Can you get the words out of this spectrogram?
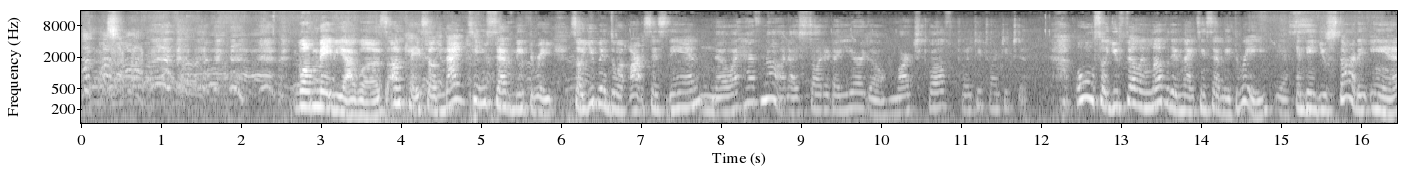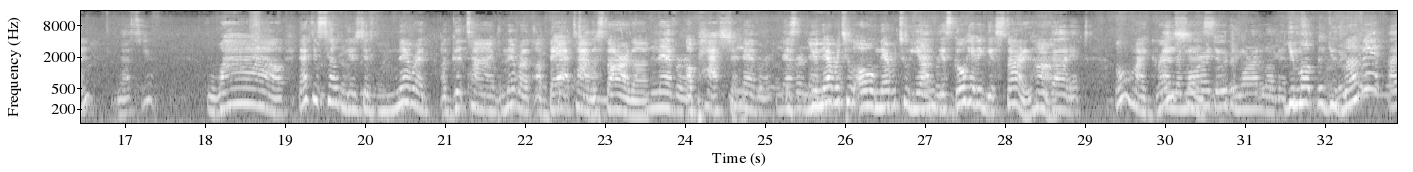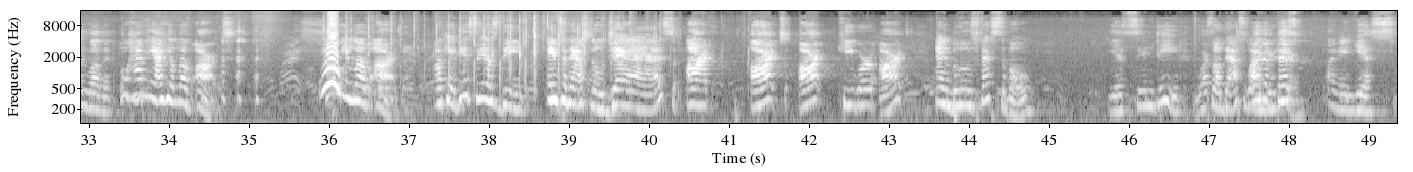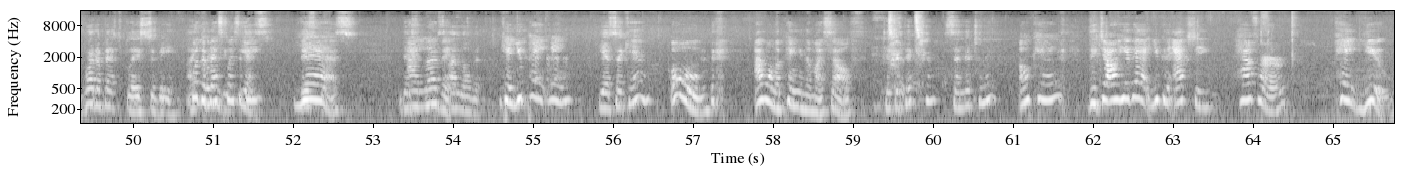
well, maybe I was. Okay, so 1973. So you've been doing art since then? No, I have not. I started a year ago, March 12, 2022. Oh, so you fell in love with it in 1973? Yes. And then you started in? Last year. Wow, that just tells me there's just never a good time, never a bad time to start a never a passion. Never, never, never. You're never too old, never too young. Never. Just go ahead and get started, huh? You got it. Oh my gracious! And the more I do, the more I love it. You mo- you love it? I love it. Oh, how many out here love art? How many love art? Okay, this is the International Jazz Art, Art, Art, keyword art, and Blues Festival. Yes, indeed. What, So that's why you're best, here. I mean, yes. What a best place to be. I What the best place to be? yes, This Yes. This I love place, it. I love it. Can you paint me? Yes, I can. Oh, I want a painting of myself. Take a picture, send it to me. Okay. Did y'all hear that? You can actually have her paint you.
